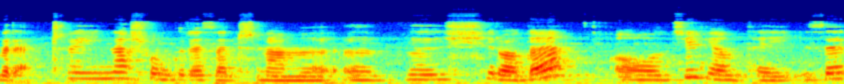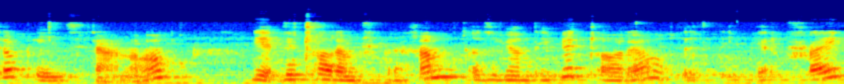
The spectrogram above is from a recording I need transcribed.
Dobra, czyli naszą grę zaczynamy e, w środę o 9.05 rano. Nie, wieczorem, przepraszam, o 9 wieczorem, o 21.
